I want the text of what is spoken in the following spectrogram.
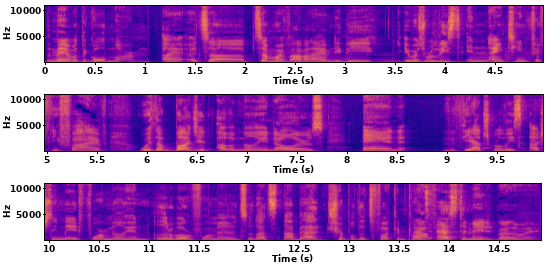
The Man with the Golden Arm. I, it's uh, 7.5 on IMDb. It was released in 1955 with a budget of a million dollars, and the theatrical release actually made four million, a little over four million. So that's not bad. Tripled its fucking profit. That's estimated, by the way.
